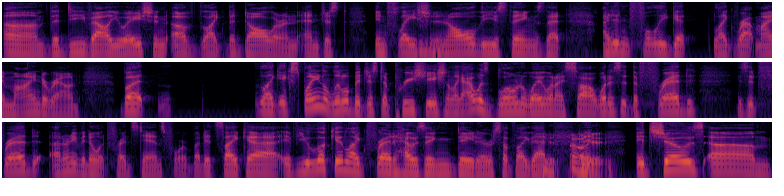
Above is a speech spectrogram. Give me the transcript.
um, the devaluation of like the dollar and, and just inflation and all these things that I didn't fully get like wrap my mind around. But like explain a little bit just appreciation. Like I was blown away when I saw what is it, the Fred is it Fred? I don't even know what Fred stands for, but it's like uh, if you look in like Fred housing data or something like that, Yeah. Oh, and it, yeah. it shows um,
